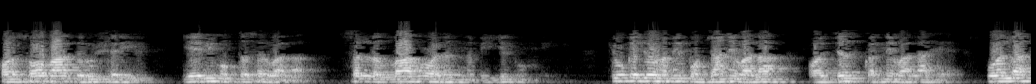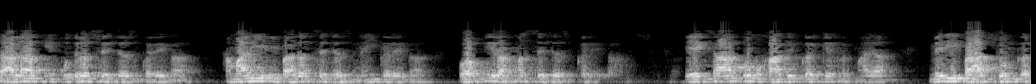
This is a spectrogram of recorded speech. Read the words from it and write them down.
اور سو بار درو شریف، یہ بھی مختصر والا۔ صلی اللہ علیہ نبی کیونکہ جو ہمیں پہنچانے والا اور جذب کرنے والا ہے، وہ اللہ تعالیٰ اپنی قدرت سے جذب کرے گا۔ ہماری عبادت سے جذب نہیں کرے گا، وہ اپنی رحمت سے جذب کرے گا۔ ایک صاحب کو مخاطب کر کے فرمایا، میری بات سن کر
